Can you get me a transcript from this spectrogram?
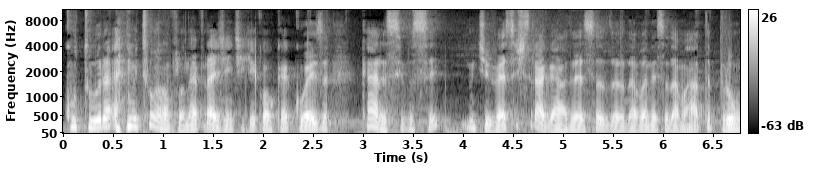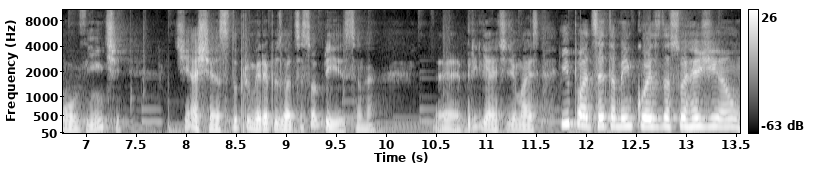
cultura é muito amplo, né? Pra gente aqui qualquer coisa. Cara, se você não tivesse estragado essa da Vanessa da Mata para um ouvinte, tinha a chance do primeiro episódio ser sobre isso, né? É brilhante demais. E pode ser também coisa da sua região.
